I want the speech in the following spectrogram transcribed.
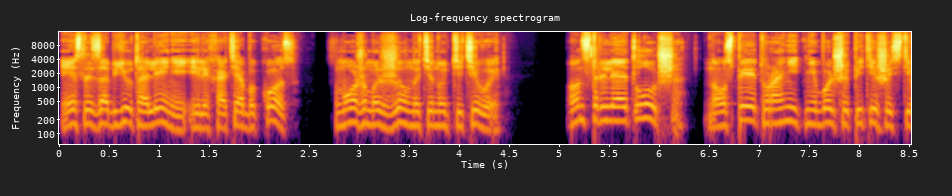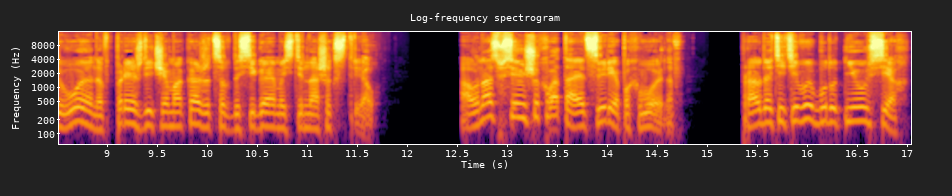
Если забьют оленей или хотя бы коз, сможем из жил натянуть тетивы. Он стреляет лучше, но успеет уронить не больше пяти-шести воинов, прежде чем окажется в досягаемости наших стрел. А у нас все еще хватает свирепых воинов. Правда, тетивы будут не у всех,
